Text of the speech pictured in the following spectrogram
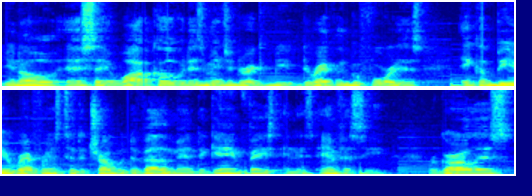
You know, it say while COVID is mentioned directly directly before this, it could be a reference to the troubled development the game faced in its infancy. Regardless,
